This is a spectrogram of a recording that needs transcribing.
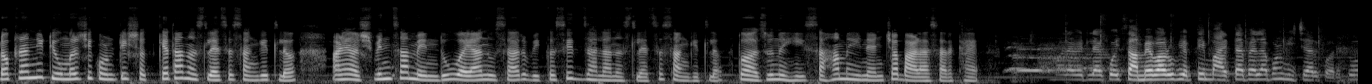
डॉक्टरांनी ट्यूमरची कोणती शक्यता नसल्याचं सांगितलं आणि अश्विनचा मेंदू वयानुसार विकसित झाला नसल्याचं सांगितलं. तो अजूनही सहा महिन्यांच्या बाळासारखा आहे. कोई व्यक्ती पण विचार करतो.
